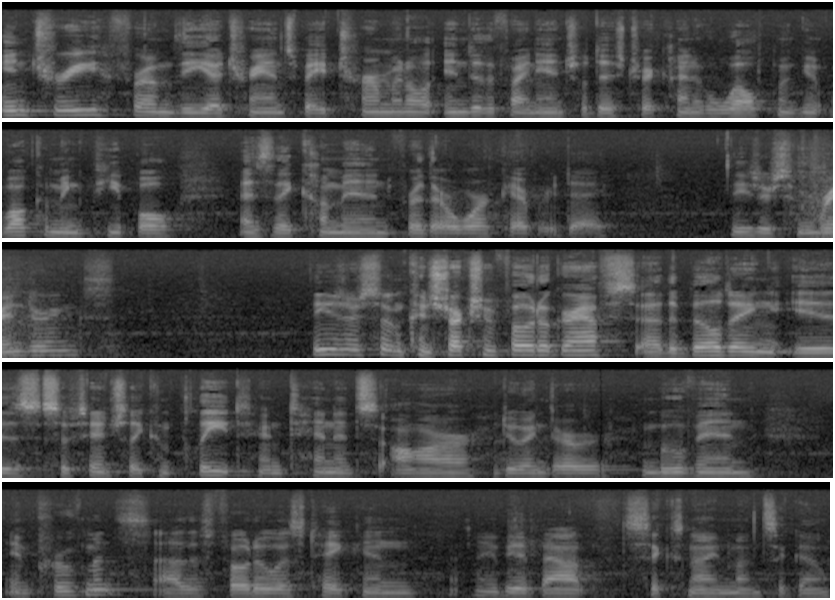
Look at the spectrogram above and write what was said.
entry from the uh, Transbay terminal into the financial district, kind of welcoming, welcoming people as they come in for their work every day. These are some renderings. These are some construction photographs. Uh, the building is substantially complete and tenants are doing their move in improvements. Uh, this photo was taken maybe about six, nine months ago.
